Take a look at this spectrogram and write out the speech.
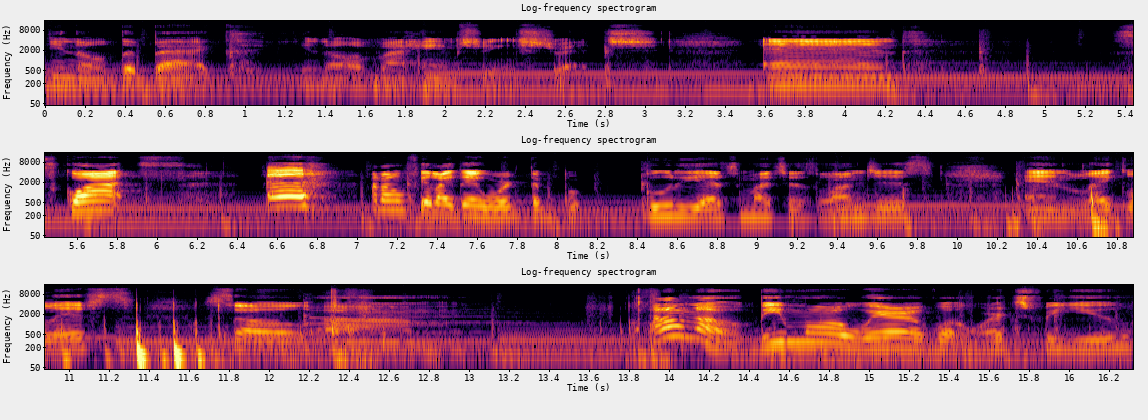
you know, the back, you know, of my hamstring stretch. And squats, eh, I don't feel like they work the b- booty as much as lunges and leg lifts. So, um, I don't know. Be more aware of what works for you.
